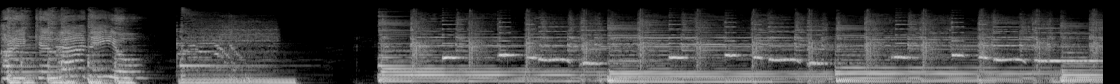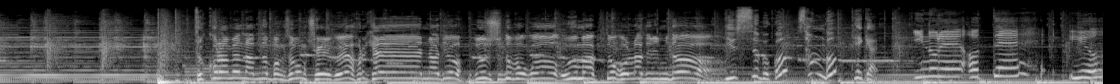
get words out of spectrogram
허리케인 라디오. 나면 남는 방송 최고의 허리케인 라디오 뉴스도 보고 음악도 골라드립니다. 뉴스 보고 선곡 대결 이 노래 어때? 요.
